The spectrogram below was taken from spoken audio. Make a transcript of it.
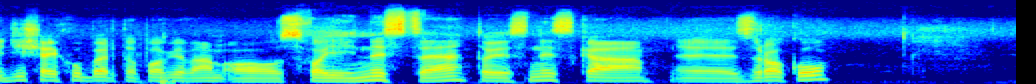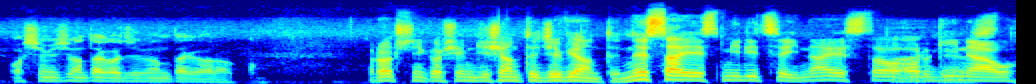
E, Dzisiaj Hubert opowie Wam o swojej Nysce. To jest Nyska e, z roku, 89 roku. rocznik 89. Nysa jest milicyjna, jest to Tak oryginał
